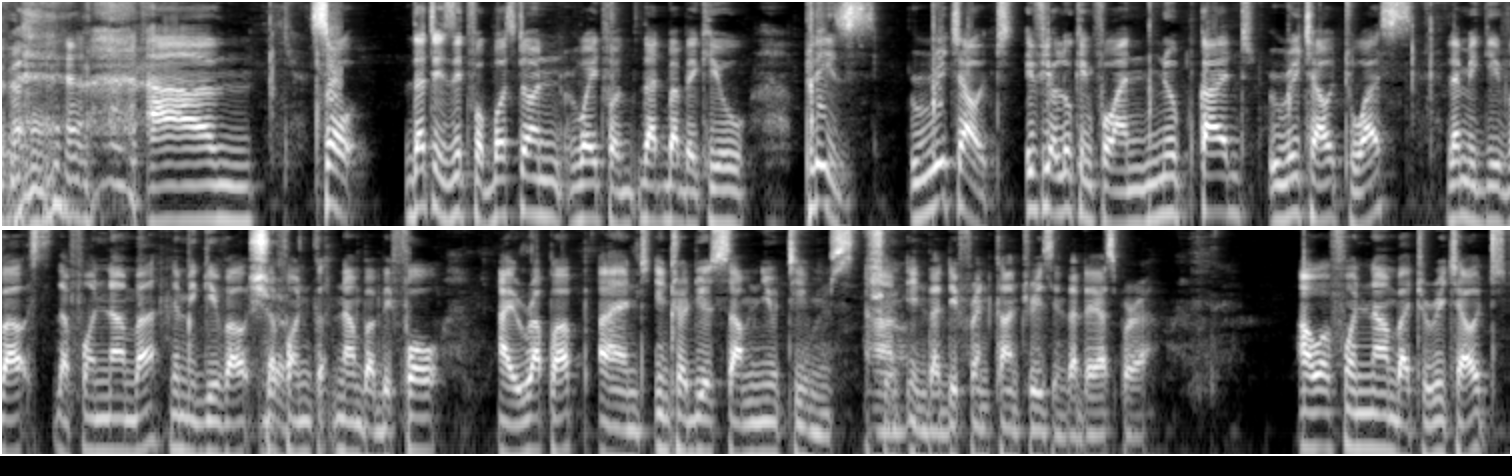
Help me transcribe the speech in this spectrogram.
um, so that is it for Boston. Wait for that barbecue. Please reach out if you're looking for a NUP card. Reach out to us. Let me give out the phone number. Let me give out Sure. the phone number before I wrap up and introduce some new teams um, Sure. in the different countries in the diaspora. Our phone number to reach out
